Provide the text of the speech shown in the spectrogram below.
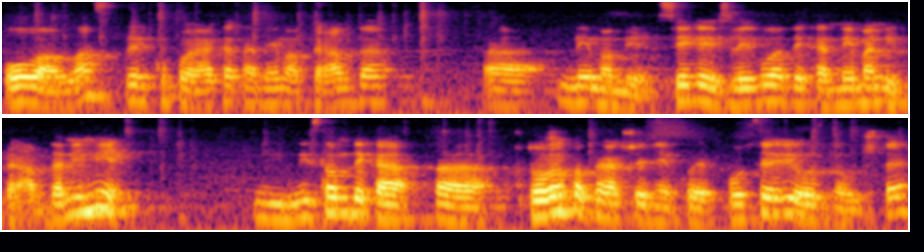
оваа власт преку пораката нема правда, а, нема мир. Сега излегува дека нема ни правда ни мир. И мислам дека а, второто прашање кое е посериозно уште,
